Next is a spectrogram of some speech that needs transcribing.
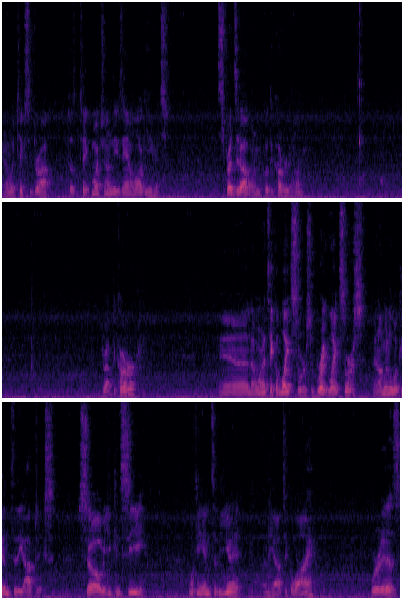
It only takes a drop. Doesn't take much on these analog units. It spreads it out when we put the cover down. Drop the cover. And I want to take a light source, a bright light source, and I'm going to look into the optics. So you can see looking into the unit on the optical eye where it is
